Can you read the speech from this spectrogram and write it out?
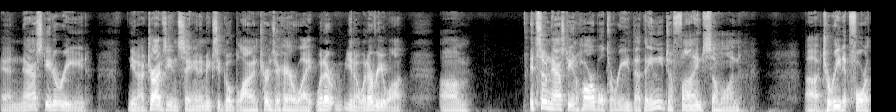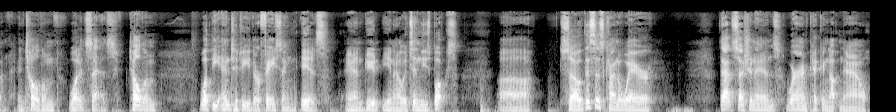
and nasty to read. You know, it drives you insane. It makes you go blind, turns your hair white, whatever, you know, whatever you want. Um, it's so nasty and horrible to read that they need to find someone uh, to read it for them and tell them what it says. Tell them what the entity they're facing is. And, you, you know, it's in these books. Uh, so this is kind of where that session ends, where I'm picking up now,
